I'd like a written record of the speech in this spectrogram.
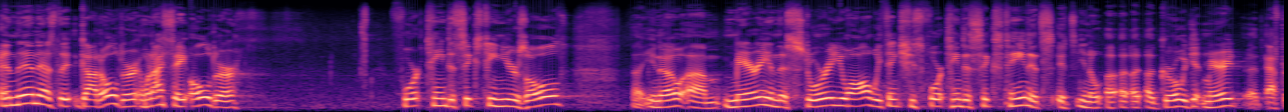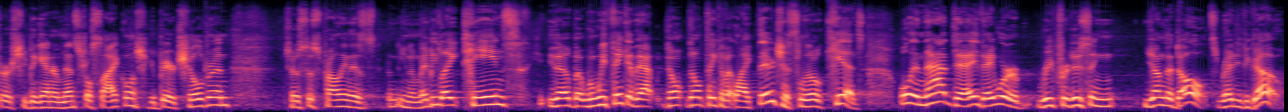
And then as they got older, and when I say older, 14 to 16 years old, uh, you know, um, Mary in this story, you all, we think she's 14 to 16. It's, it's you know, a, a, a, girl would get married after she began her menstrual cycle and she could bear children. Joseph's probably in his, you know, maybe late teens, you know, but when we think of that, don't, don't think of it like they're just little kids. Well, in that day, they were reproducing young adults ready to go.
